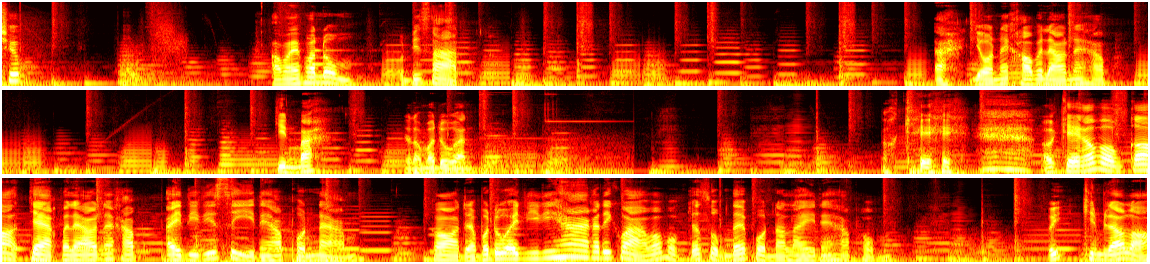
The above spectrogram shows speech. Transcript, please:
ชึบ เอาไหมพ่อหนุ่มผลพิศาจอะ โยนให้เขาไปแล้วนะครับ กินปะเดี๋ยวเรามาดูกัน โอเค โอเคครับผมก็แจกไปแล้วนะครับ ID ที่ 4 นะครับ ผลหนาม ก็เดี๋ยวมาดู ID ที่ 5 กันดีกว่าว่าผมจะสุ่มได้ผลอะไรนะครับผมเฮ้ยกินไปแล้วเหรอ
